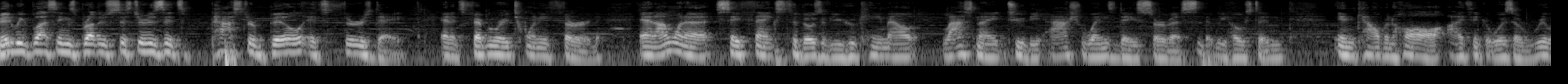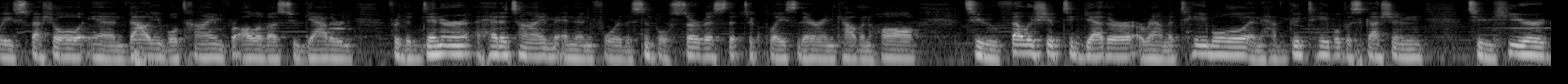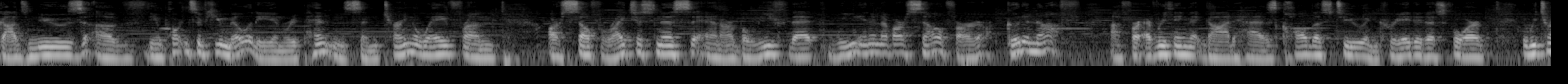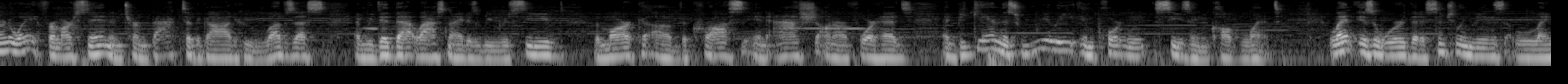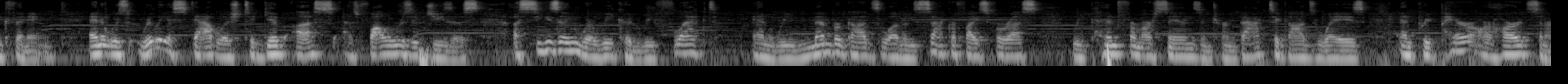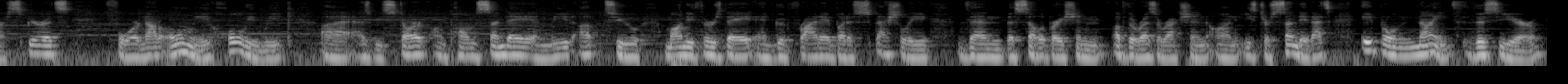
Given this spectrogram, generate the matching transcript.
Midweek blessings, brothers, sisters. It's Pastor Bill. It's Thursday and it's February 23rd. And I want to say thanks to those of you who came out last night to the Ash Wednesday service that we hosted in Calvin Hall. I think it was a really special and valuable time for all of us who gathered for the dinner ahead of time and then for the simple service that took place there in Calvin Hall to fellowship together around the table and have good table discussion, to hear God's news of the importance of humility and repentance and turning away from our self-righteousness and our belief that we in and of ourselves are good enough uh, for everything that God has called us to and created us for, that we turn away from our sin and turn back to the God who loves us. And we did that last night as we received the mark of the cross in ash on our foreheads and began this really important season called Lent. Lent is a word that essentially means lengthening, and it was really established to give us, as followers of Jesus, a season where we could reflect and remember God's love and sacrifice for us, repent from our sins and turn back to God's ways, and prepare our hearts and our spirits for not only Holy Week, uh, as we start on Palm Sunday and lead up to Maundy Thursday and Good Friday, but especially then the celebration of the resurrection on Easter Sunday. That's April 9th this year.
